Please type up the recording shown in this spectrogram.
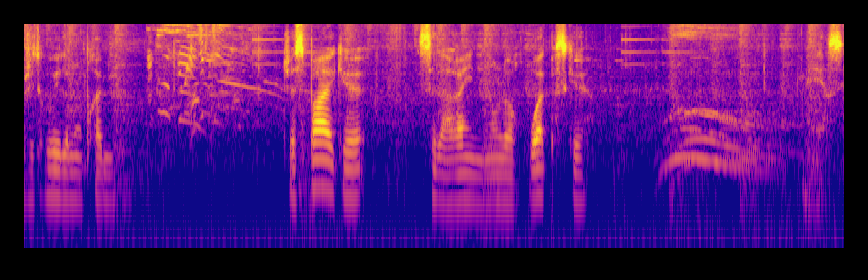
j'ai trouvé le mon premier. J'espère que c'est la reine et non le roi parce que... Merci.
